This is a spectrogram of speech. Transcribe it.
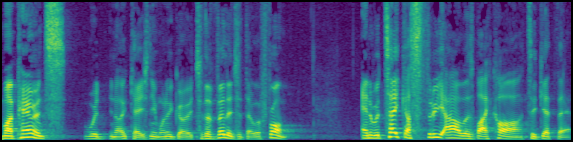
My parents would, you know, occasionally want to go to the village that they were from. And it would take us three hours by car to get there.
